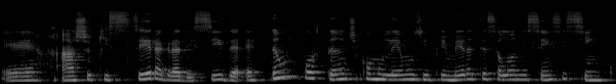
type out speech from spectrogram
É, acho que ser agradecida é tão importante como lemos em 1 Tessalonicenses 5.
